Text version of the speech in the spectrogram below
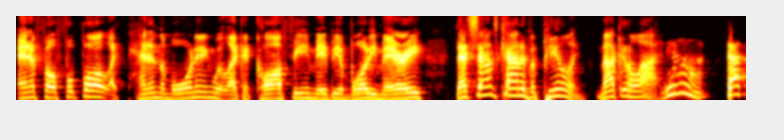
NFL football at like 10 in the morning with like a coffee, maybe a Bloody Mary. That sounds kind of appealing. Not gonna lie. Yeah, that's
